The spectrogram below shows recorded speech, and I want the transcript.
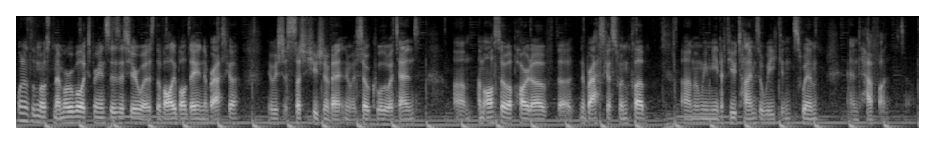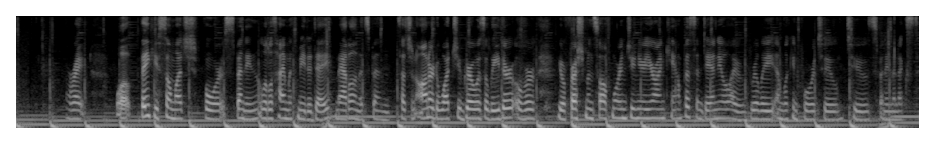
One of the most memorable experiences this year was the volleyball day in Nebraska. It was just such a huge event and it was so cool to attend. Um, I'm also a part of the Nebraska Swim Club, um, and we meet a few times a week and swim and have fun. So. All right. Well, thank you so much for spending a little time with me today, Madelyn. It's been such an honor to watch you grow as a leader over your freshman, sophomore, and junior year on campus. And Daniel, I really am looking forward to to spending the next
